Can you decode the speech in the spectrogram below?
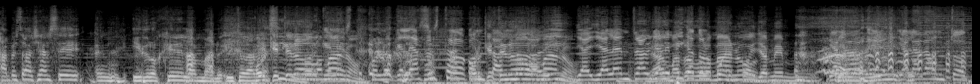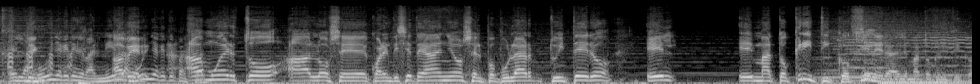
ha empezado a echarse eh, hidrogel en las manos. Y todavía Porque te he sigue. dado la Porque le- mano. por lo que le has estado Porque te he contando dado la David, mano. ya, ya le ha entrado Ya le me has pica dado todo la el mano cuerpo y ya me... Ya, le ha dado- ya le ha dado un toque. En las uñas que tiene barniz, A las ver, uñas, ¿qué te pasa? ha muerto a los eh, 47 años el popular tuitero, el hematocrítico. ¿Quién Sí. era el hematocrítico?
